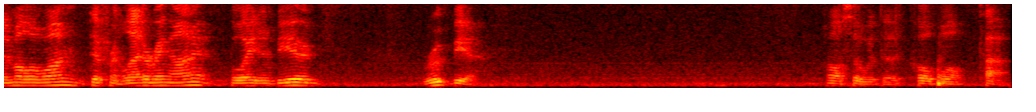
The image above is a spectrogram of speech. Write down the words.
Similar one, different lettering on it, Boyd and Beard root beer. Also with the cobalt top.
